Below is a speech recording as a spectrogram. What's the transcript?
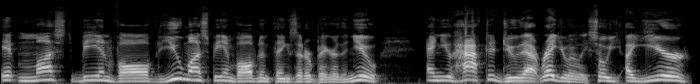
it must be involved. You must be involved in things that are bigger than you. And you have to do that regularly. So a year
